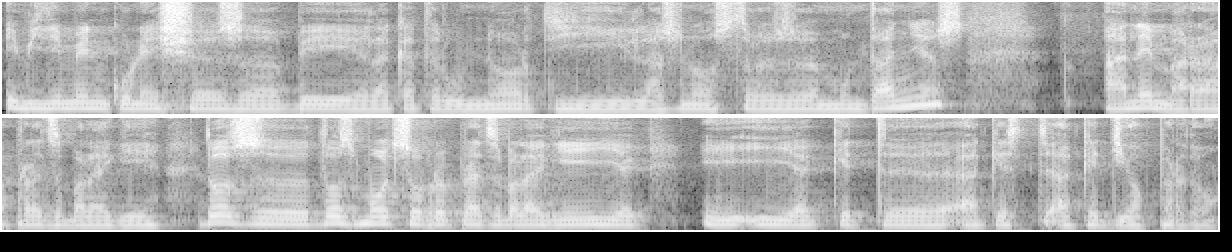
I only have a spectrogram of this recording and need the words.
Evidentment coneixes eh, bé la Catalunya Nord i les nostres eh, muntanyes. Anem ara a Prats Balaguer. Dos, dos mots sobre Prats Balaguer i, i, i aquest, aquest, aquest lloc, perdó.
